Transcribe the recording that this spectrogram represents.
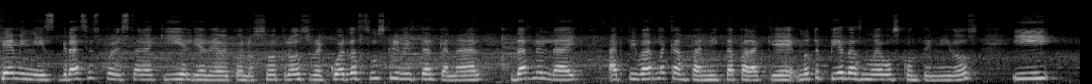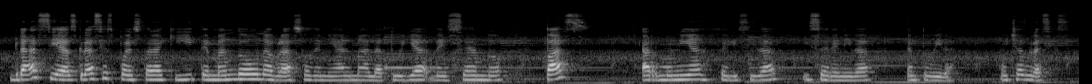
Géminis, gracias por estar aquí el día de hoy con nosotros. Recuerda suscribirte al canal, darle like, activar la campanita para que no te pierdas nuevos contenidos y gracias, gracias por estar aquí. Te mando un abrazo de mi alma a la tuya, deseando paz, armonía, felicidad y serenidad en tu vida. Muchas gracias.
